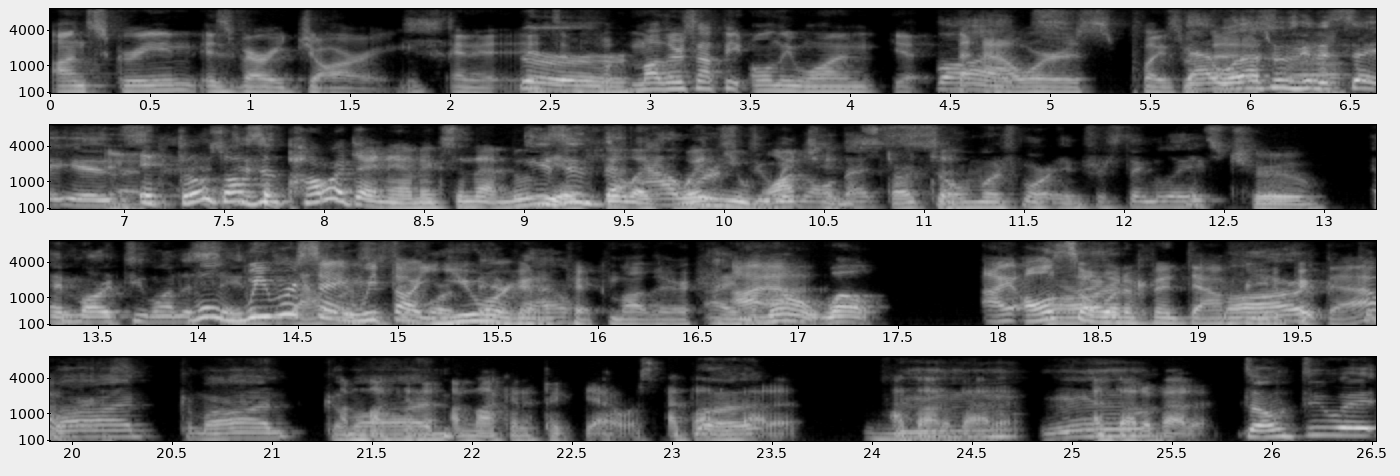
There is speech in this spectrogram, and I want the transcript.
on screen is very jarring. And it, Sure. it's Mother's not the only one. Yeah, the hours plays with That, that. well, that's as what I was well. gonna say. Is Yeah. It throws off the power dynamics in that movie. I isn't feel the like hours when you doing watch all it, that start so to. much more interestingly? It's true. And Mark, do you want to Well, say? we were saying we thought you were gonna now? pick Mother. I know. I- well, I also Mark, would have been down for you to pick the come on, come on, come I'm on. not gonna. I'm not gonna pick the hours. I thought But- about it. I thought about it. I Mm, thought about it. Don't do it.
